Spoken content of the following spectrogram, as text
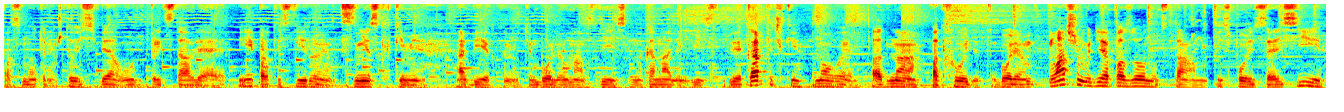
посмотрим, что из себя он представляет. И протестируем с несколькими объектами. Тем более у нас здесь на канале есть две карточки новые. Одна подходит более младшему диапазону, там используется IC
